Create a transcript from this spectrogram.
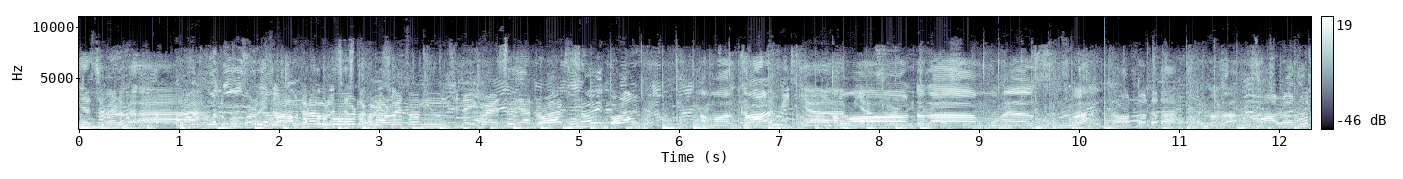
ঠিকে আছে বাৰু আৰু এজন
